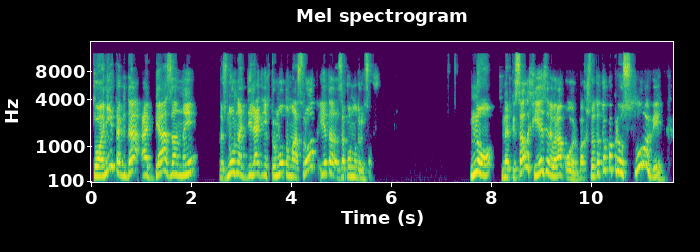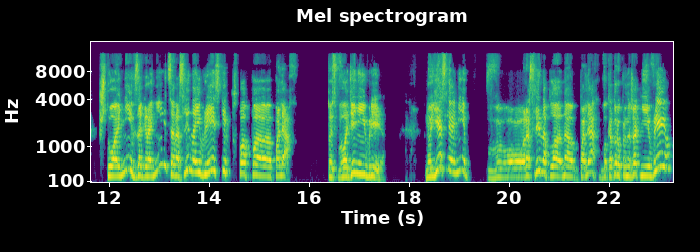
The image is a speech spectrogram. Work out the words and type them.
то они тогда обязаны, то есть нужно отделять от них трумоту масрот, и это закон мудрецов. Но написал их Езер и Рав Орбах, что это только при условии, что они в загранице росли на еврейских полях, то есть владение еврея. Но если они росли на, на полях, которые принадлежат не еврею,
